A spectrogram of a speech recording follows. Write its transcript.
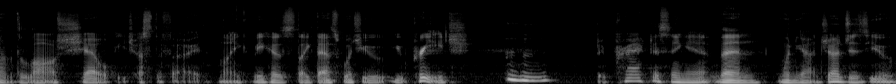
of the law shall be justified like because like that's what you you preach Mm-hmm. Practicing it then when god judges you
